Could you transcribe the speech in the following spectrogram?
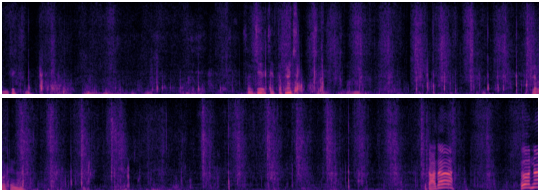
అంతే. సంచి చెత్త ఫ్రెండ్స్. ఇట్లా కొట్టిందా? తాత ఓ అన్నా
